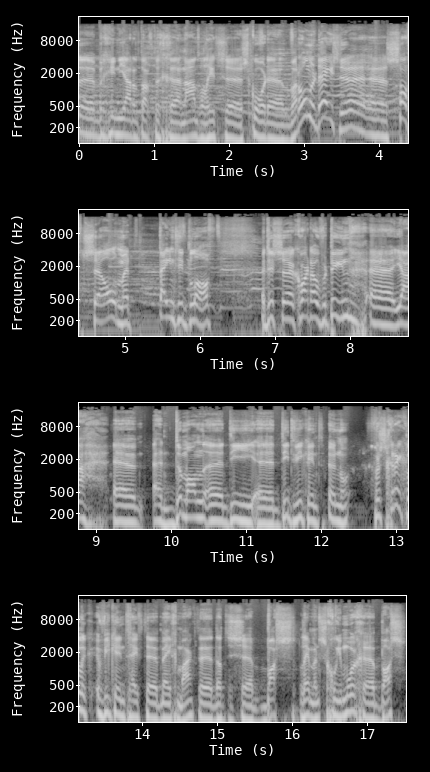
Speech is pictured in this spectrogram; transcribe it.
Begin begin jaren 80 eh, een aantal hits eh, scoorde. Waaronder deze, Soft Cell met Tainted Love. Het is kwart over tien. Ja, de man die dit weekend een verschrikkelijk weekend heeft meegemaakt. dat is Bas Lemmens. Goedemorgen, Bas.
